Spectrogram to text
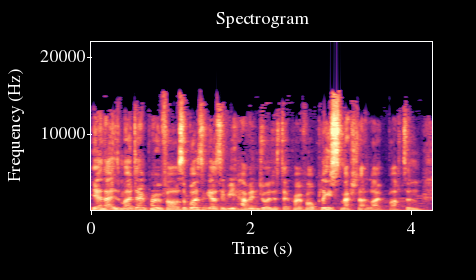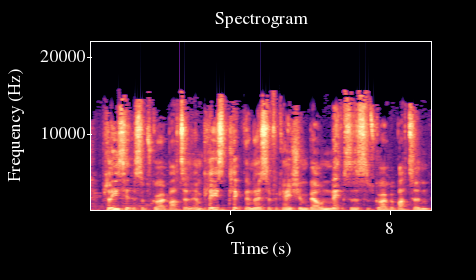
yeah, that is my deck profile. So boys and girls, if you have enjoyed this deck profile, please smash that like button, please hit the subscribe button, and please click the notification bell next to the subscriber button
